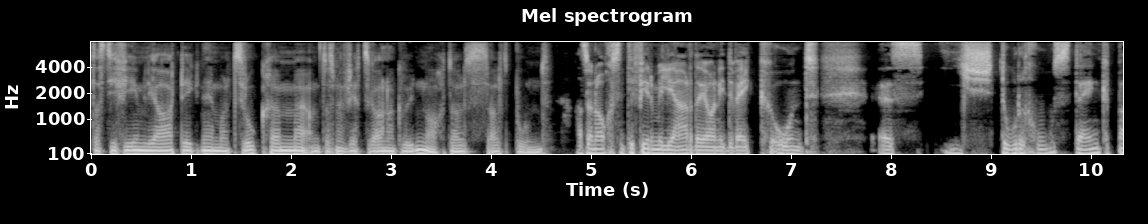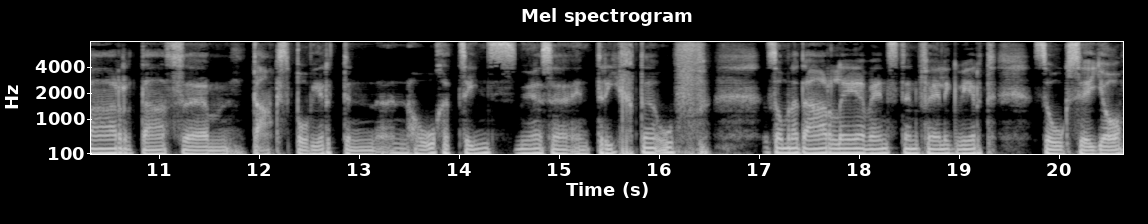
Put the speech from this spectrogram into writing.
Dass die 4 Milliarden irgendwann mal zurückkommen und dass man vielleicht sogar noch Gewinn macht als, als Bund? Also noch sind die 4 Milliarden ja nicht weg und es ist durchaus denkbar, dass ähm, Expo wird einen, einen hohen Zins müssen entrichten auf so einem Darlehen, wenn es dann fällig wird. So gesehen, ja,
